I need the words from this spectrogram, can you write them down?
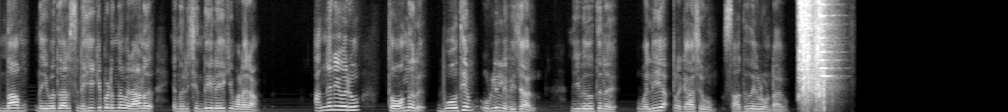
നാം ദൈവത്താൽ സ്നേഹിക്കപ്പെടുന്നവരാണ് എന്നൊരു ചിന്തയിലേക്ക് വളരാം. അങ്ങനെയൊരു തോന്നൽ ബോധ്യം ഉള്ളിൽ ലഭിച്ചാൽ ജീവിതത്തിന് വലിയ പ്രകാശവും സാധ്യതകളും ഉണ്ടാകും.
